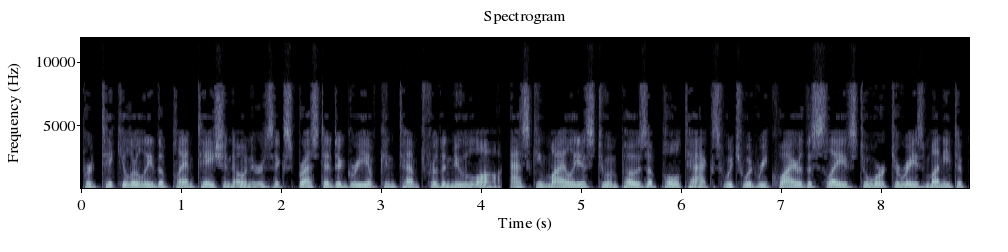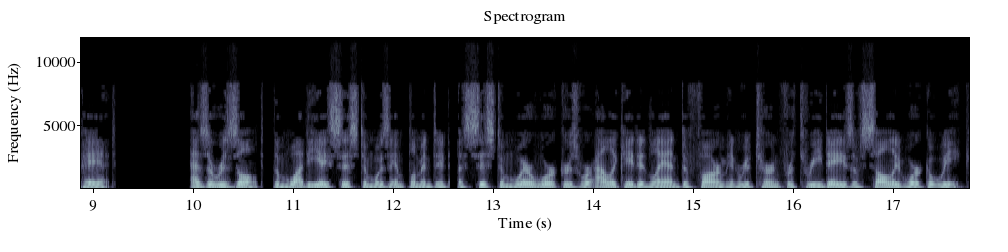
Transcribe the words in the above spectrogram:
particularly the plantation owners expressed a degree of contempt for the new law, asking Mylius to impose a poll tax which would require the slaves to work to raise money to pay it. As a result, the moitié system was implemented, a system where workers were allocated land to farm in return for three days of solid work a week.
